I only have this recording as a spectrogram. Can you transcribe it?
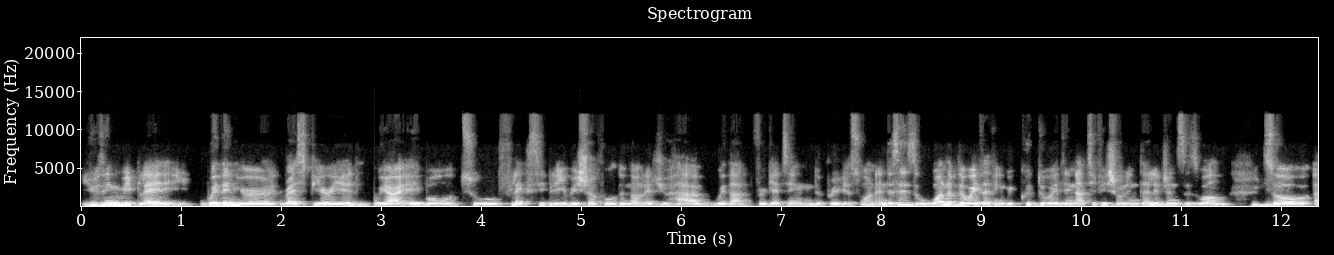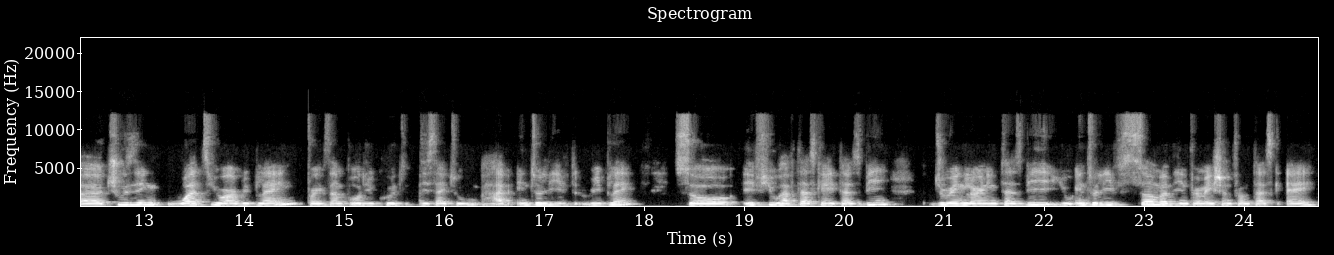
using replay within your rest period, we are able to flexibly reshuffle the knowledge you have without forgetting the previous one. And this is one of the ways I think we could do it in artificial intelligence as well. Mm-hmm. So, uh, choosing what you are replaying, for example, you could decide to have interleaved replay. So, if you have task A, task B, during learning task B, you interleave some of the information from task A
